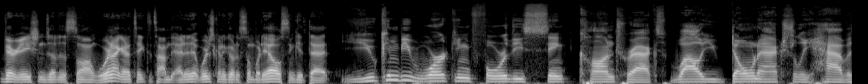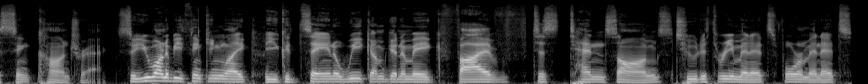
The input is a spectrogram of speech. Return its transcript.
variations of the song. We're not going to take the time to edit it. We're just going to go to somebody else and get that. You can be working for these sync contracts while you don't actually have a sync contract. So you want to be thinking like you could say in a week I'm going to make 5 to 10 songs, 2 to 3 minutes, 4 minutes,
